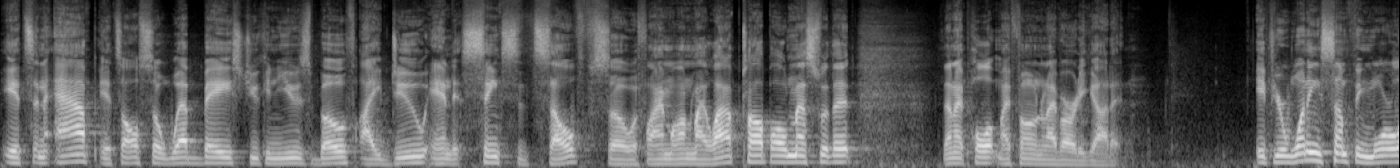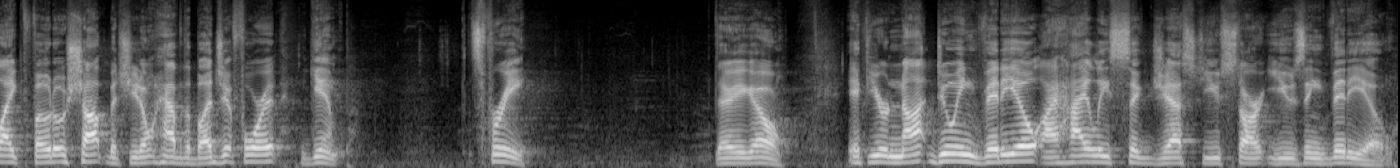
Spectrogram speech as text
it's an app, it's also web based. You can use both. I do, and it syncs itself. So if I'm on my laptop, I'll mess with it. Then I pull up my phone and I've already got it. If you're wanting something more like Photoshop, but you don't have the budget for it, GIMP. It's free. There you go. If you're not doing video, I highly suggest you start using video.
